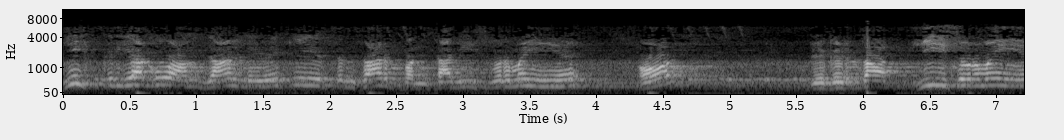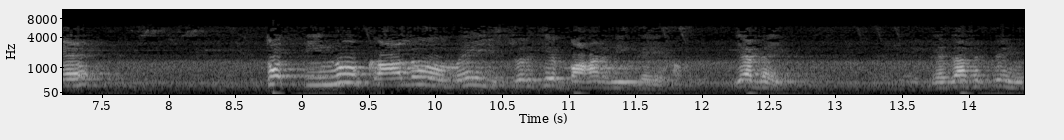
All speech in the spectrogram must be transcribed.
जिस क्रिया को हम जान लेवे कि ये संसार बनता भी ईश्वर में ही है और बिगड़ता भी ईश्वर में ही है तो तीनों कालों में ईश्वर के बाहर नहीं गए हम, या गए या जा सकते हैं।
